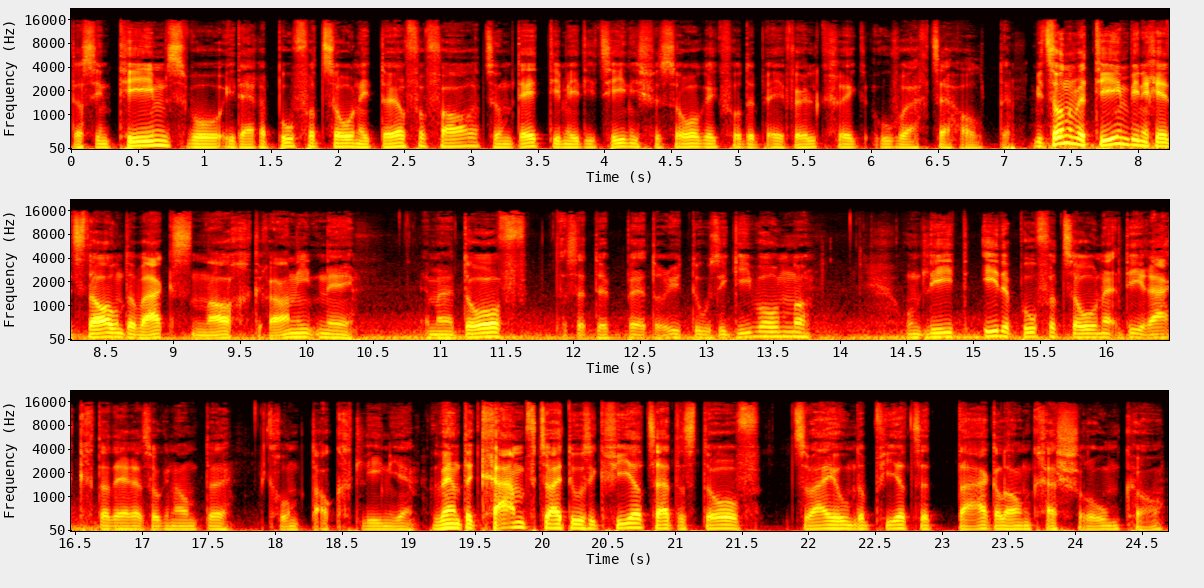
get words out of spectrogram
Das sind Teams, die in dieser Pufferzone dürfen fahren, um dort die medizinische Versorgung der Bevölkerung aufrechtzuerhalten. Mit so einem Team bin ich jetzt da unterwegs nach Granitne, einem Dorf, das hat etwa 3000 Einwohner und liegt in der Pufferzone direkt an dieser sogenannten Kontaktlinie. während der Kämpfe 2014 hat das Dorf 214 Tage lang keinen Strom gehabt.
